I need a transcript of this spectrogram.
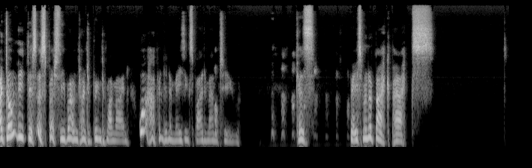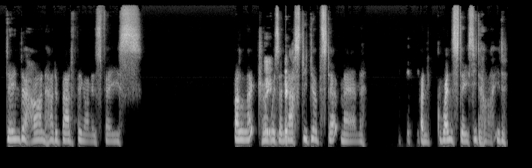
I don't need this, especially when I'm trying to bring to my mind what happened in Amazing Spider Man 2. Because Basement of Backpacks, Dane DeHaan had a bad thing on his face. Electro Wait. was a nasty dubstep man. And Gwen Stacy died.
